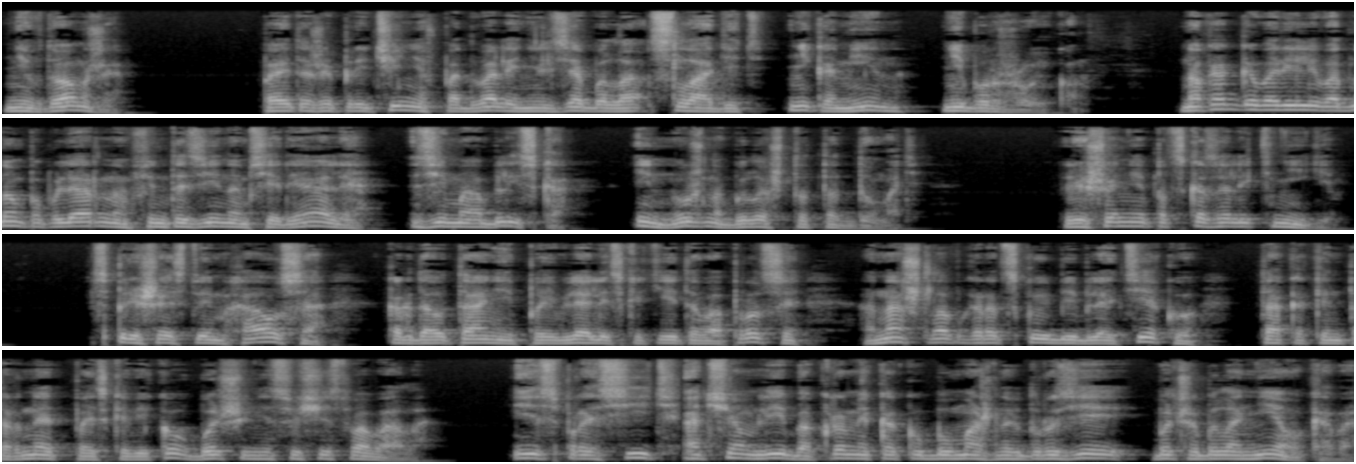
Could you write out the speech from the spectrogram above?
Не в дом же? По этой же причине в подвале нельзя было сладить ни камин, ни буржуйку. Но, как говорили в одном популярном фэнтезийном сериале, зима близко, и нужно было что-то думать. Решение подсказали книги. С пришествием хаоса – когда у Тани появлялись какие-то вопросы, она шла в городскую библиотеку, так как интернет-поисковиков больше не существовало. И спросить о чем-либо, кроме как у бумажных друзей, больше было не у кого.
